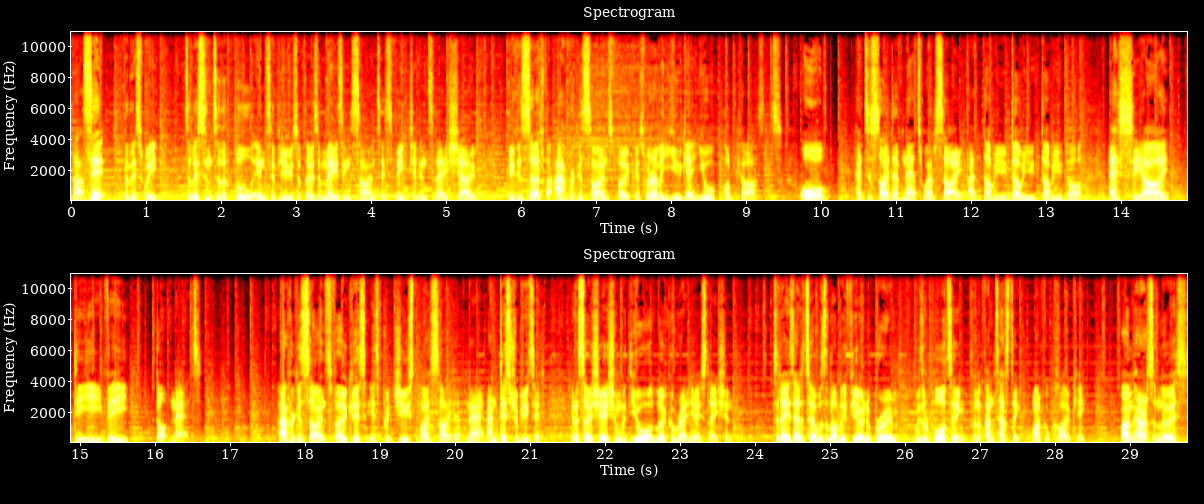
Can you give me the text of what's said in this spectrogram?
That's it for this week. To listen to the full interviews of those amazing scientists featured in today's show, you can search for Africa Science Focus wherever you get your podcasts, or head to SciDevNet's website at www.scidev.net. Africa Science Focus is produced by SciDevNet and distributed in association with your local radio station. Today's editor was the lovely Fiona Broom, with reporting from the fantastic Michael Kaloki. I'm Harrison Lewis.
